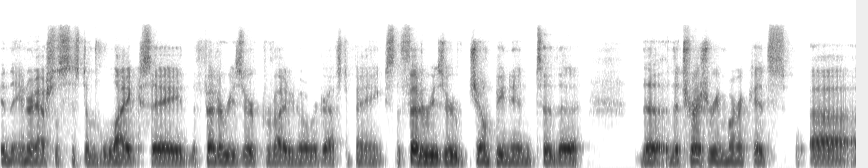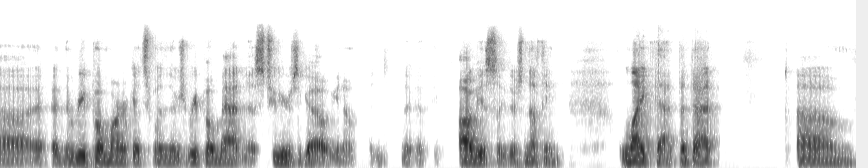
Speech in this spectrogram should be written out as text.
in the international system, like say the Federal Reserve providing overdrafts to banks, the Federal Reserve jumping into the the, the treasury markets uh, uh, and the repo markets when there's repo madness two years ago. You know, obviously there's nothing like that, but that um,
